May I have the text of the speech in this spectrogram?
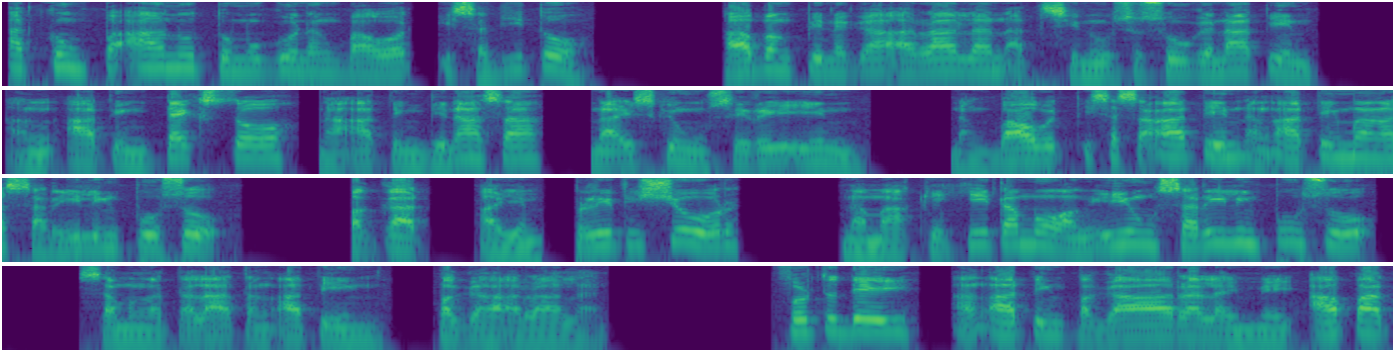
at kung paano tumugon ang bawat isa dito. Habang pinag-aaralan at sinususugan natin ang ating teksto na ating binasa, nais kong siriin ng bawat isa sa atin ang ating mga sariling puso. Pagkat I am pretty sure na makikita mo ang iyong sariling puso sa mga talatang ating pag-aaralan. For today, ang ating pag-aaral ay may apat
